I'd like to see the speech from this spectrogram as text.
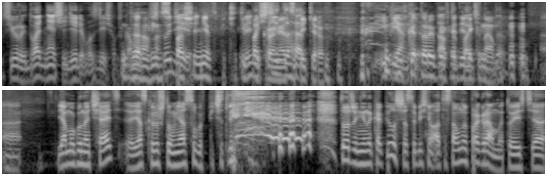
с Юрой два дня сидели вот здесь вот в Да, у нас студии, Паши нет впечатлений, почти, кроме да, от спикеров, и пьянки, которые приходили к нам. А, я могу начать. Я скажу, что у меня особо впечатление тоже не накопилось. Сейчас объясню. От основной программы. То есть э,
